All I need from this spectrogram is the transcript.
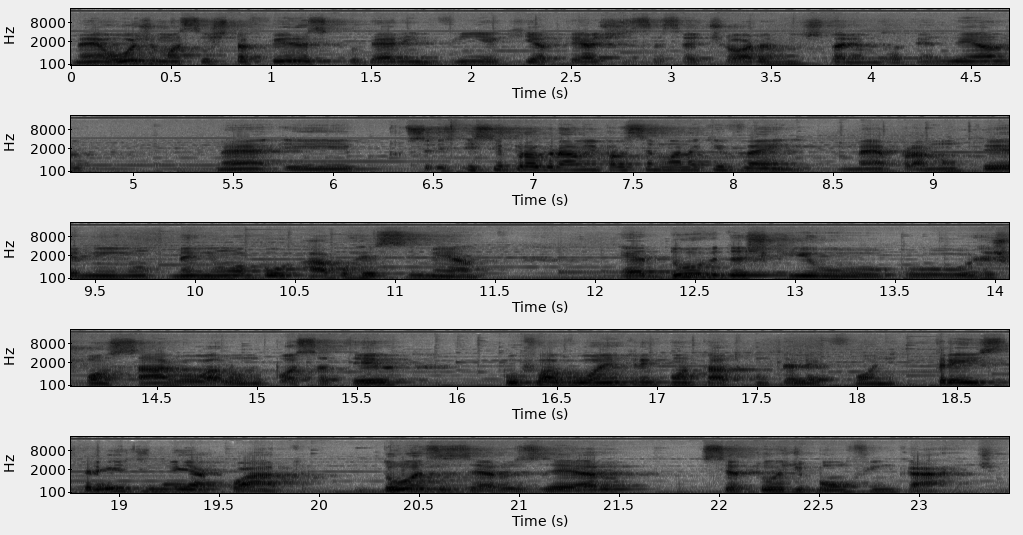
Né? Hoje, uma sexta-feira, se puderem vir aqui até às 17 horas, nós estaremos atendendo. Né? E, e se programem para a semana que vem, né? para não ter nenhum, nenhum aborrecimento. É, dúvidas que o, o responsável, o aluno, possa ter, por favor, entre em contato com o telefone 3364 1200, setor de Bom Fincard.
